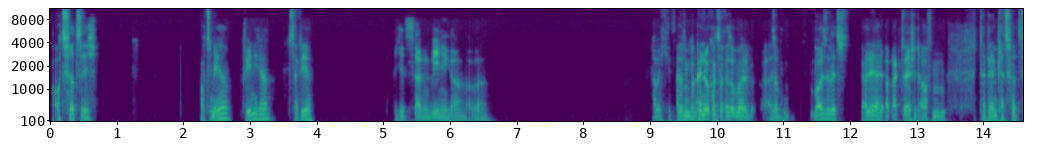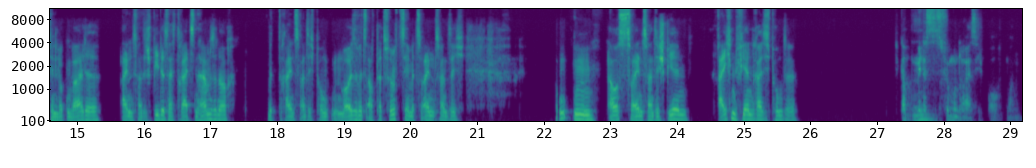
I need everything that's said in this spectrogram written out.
Braucht es 40? Braucht es mehr? Weniger? Was sagt ihr? Ich würde jetzt sagen weniger, aber habe ich jetzt Also nicht wir können nur kurz, also, also Mäusewitz, äh, aktuell steht auf dem Tabellenplatz 14 Luckenwalde, 21 Spiele, das heißt 13 haben sie noch mit 23 Punkten. Mäusewitz auf Platz 15 mit 22 Punkten aus 22 Spielen. Reichen 34 Punkte? Ich glaube, mindestens 35 braucht man.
